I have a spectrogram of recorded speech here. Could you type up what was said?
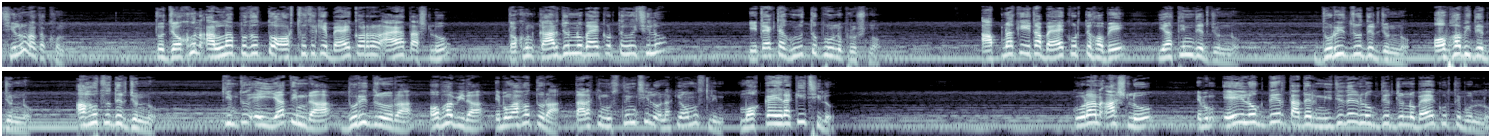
ছিল না তখন। তো যখন আল্লাহ প্রদত্ত অর্থ থেকে ব্যয় করার আয়াত আসলো, তখন কার জন্য ব্যয় করতে হয়েছিল? এটা একটা গুরুত্বপূর্ণ প্রশ্ন। আপনাকে এটা ব্যয় করতে হবে ইয়াতিমদের জন্য, দরিদ্রদের জন্য, অভাবীদের জন্য, আহতদের জন্য। কিন্তু এই ইয়াতিমরা, দরিদ্ররা, অভাবীরা এবং আহতরা, তারা কি মুসলিম ছিল নাকি অমুসলিম? মক্কা এরা কি ছিল? কোরআন আসলো এবং এই লোকদের তাদের নিজেদের লোকদের জন্য ব্যয় করতে বলল।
